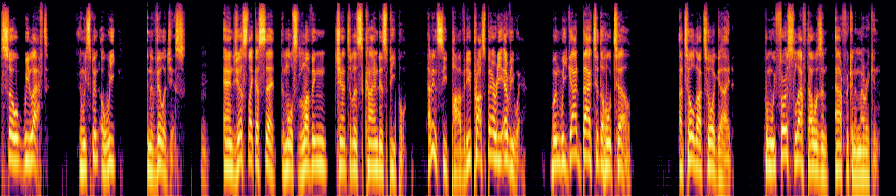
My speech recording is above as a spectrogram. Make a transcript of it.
So we left and we spent a week in the villages. And just like I said, the most loving, gentlest, kindest people. I didn't see poverty, prosperity everywhere. When we got back to the hotel, I told our tour guide, when we first left, I was an African American.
